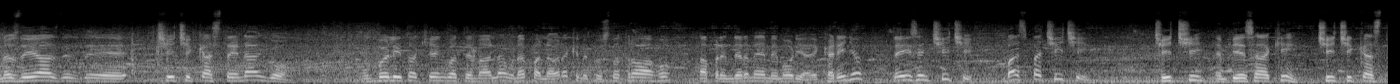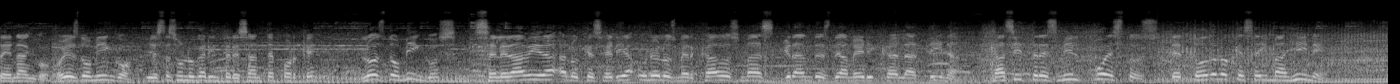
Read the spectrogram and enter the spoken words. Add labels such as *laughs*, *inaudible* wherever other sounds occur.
Buenos días desde Chichicastenango, un pueblito aquí en Guatemala, una palabra que me costó trabajo aprenderme de memoria. De cariño le dicen Chichi, vas pa Chichi. Chichi empieza aquí, Chichicastenango. Hoy es domingo y este es un lugar interesante porque los domingos se le da vida a lo que sería uno de los mercados más grandes de América Latina. Casi 3.000 puestos de todo lo que se imagine.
